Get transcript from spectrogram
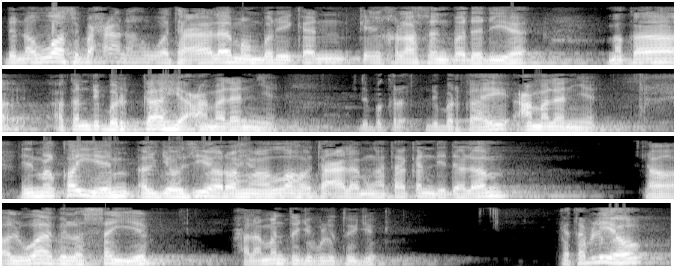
dan Allah Subhanahu wa taala memberikan keikhlasan pada dia, maka akan diberkahi amalannya. Diberkahi amalannya. Ibnu Qayyim Al-Jauziyah rahimahullah taala mengatakan di dalam uh, Al-Wabil As-Sayyib halaman 77. Kata beliau,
